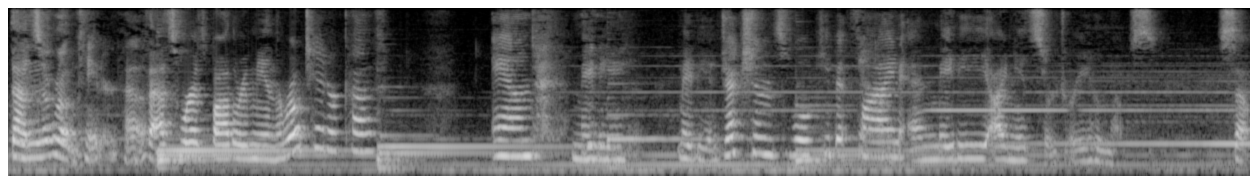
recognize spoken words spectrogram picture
that's in the rotator cuff. that's where it's bothering me in the rotator cuff and maybe maybe injections will keep it fine and maybe i need surgery who knows? So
